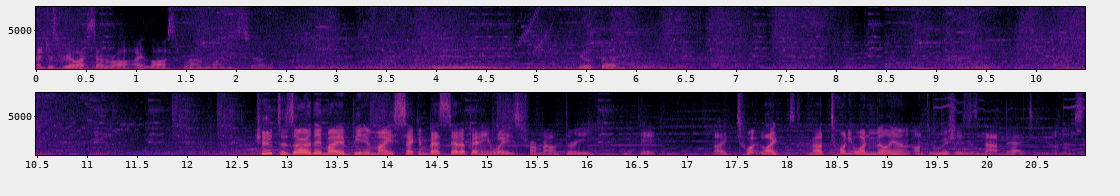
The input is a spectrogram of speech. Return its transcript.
I just realized I, I lost round one, so feels bad. Chances are they might have beaten my second best setup anyways from round three. They, like tw like about 21 million on three wishes is not bad to be honest.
